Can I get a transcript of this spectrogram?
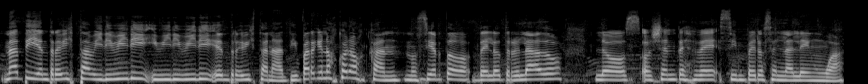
Nati entrevista a Biribiri y Biribiri entrevista a Nati, para que nos conozcan, ¿no es cierto?, del otro lado, los oyentes de Sin Peros en la Lengua.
